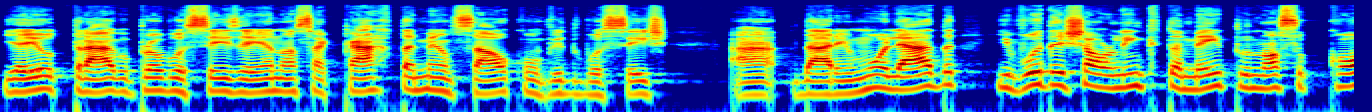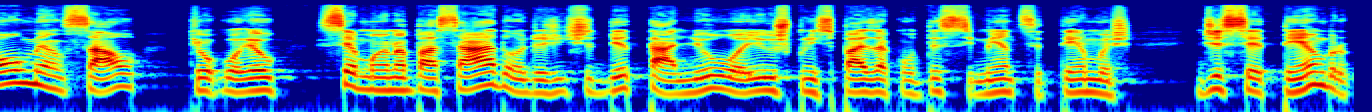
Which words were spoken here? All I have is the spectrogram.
e aí eu trago para vocês aí a nossa carta mensal, convido vocês a darem uma olhada e vou deixar o link também para o nosso call mensal que ocorreu semana passada, onde a gente detalhou aí os principais acontecimentos e temas de setembro.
